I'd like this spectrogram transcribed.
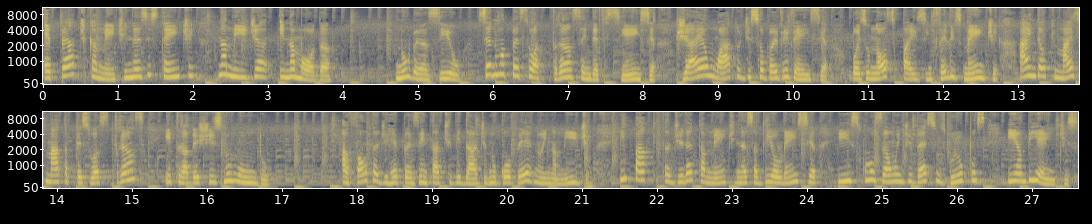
é praticamente inexistente na mídia e na moda. No Brasil, ser uma pessoa trans sem deficiência já é um ato de sobrevivência, pois o nosso país, infelizmente, ainda é o que mais mata pessoas trans e travestis no mundo. A falta de representatividade no governo e na mídia impacta diretamente nessa violência e exclusão em diversos grupos e ambientes,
